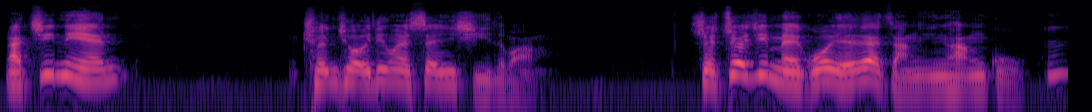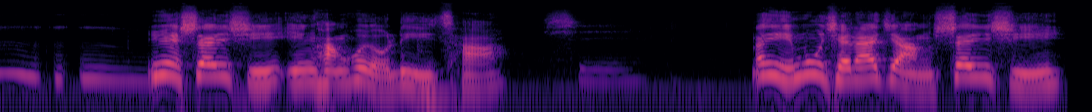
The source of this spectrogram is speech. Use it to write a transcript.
那今年全球一定会升息的嘛，所以最近美国也在涨银行股，嗯嗯嗯，因为升息银行会有利差，是，那你目前来讲升息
